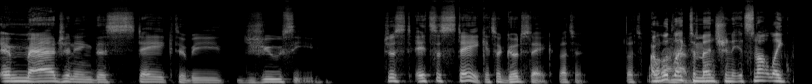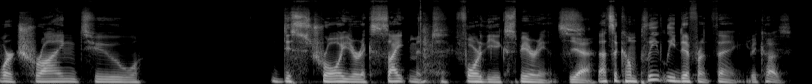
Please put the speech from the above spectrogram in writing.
imagining this steak to be juicy. Just, it's a steak. It's a good steak. That's it. That's. I would have like to mention it's not like we're trying to destroy your excitement for the experience. Yeah. That's a completely different thing. because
